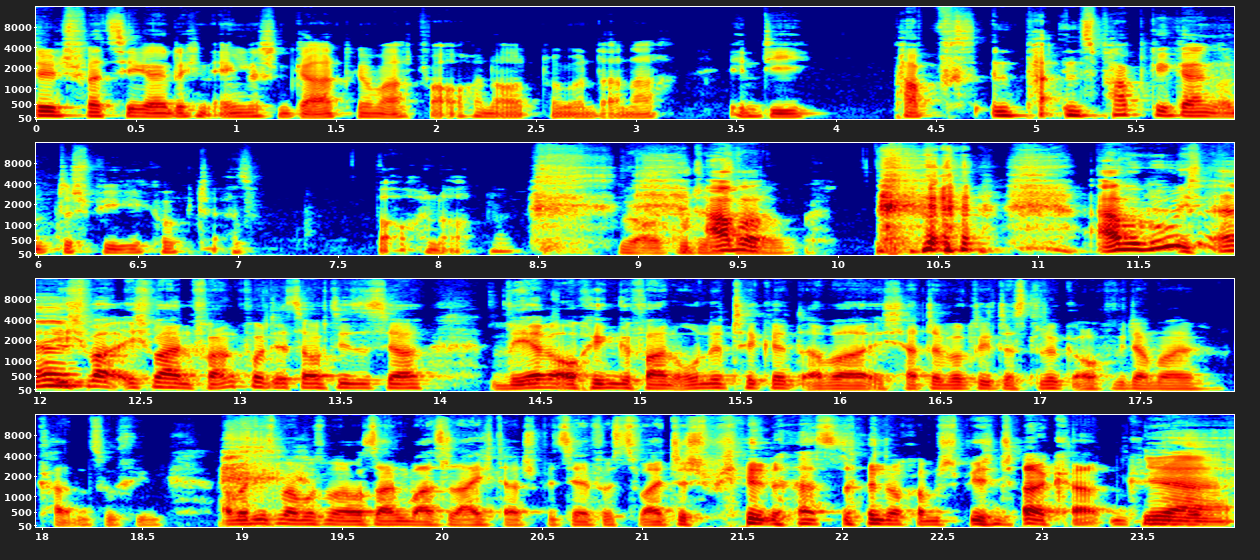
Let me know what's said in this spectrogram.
einen Spaziergang durch den englischen Garten gemacht, war auch in Ordnung und danach in die Pubs, in, ins Pub gegangen und das Spiel geguckt. Also war auch in Ordnung. Ja, gute aber, aber gut. Ich, äh, ich, war, ich war in Frankfurt jetzt auch dieses Jahr, wäre auch hingefahren ohne Ticket, aber ich hatte wirklich das Glück, auch wieder mal Karten zu kriegen. Aber diesmal muss man auch sagen, war es leichter, speziell fürs zweite Spiel. Da hast du noch am Spieltag Karten gekriegt. Ja,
